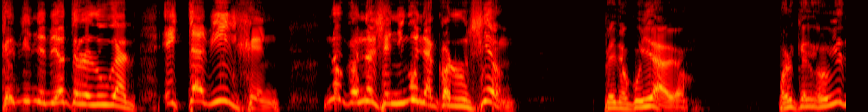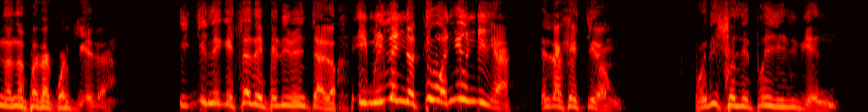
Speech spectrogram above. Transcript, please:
que viene de otro lugar, está virgen, no conoce ninguna corrupción. Pero cuidado, porque el gobierno no es para cualquiera. Y tiene que estar experimentado. Y mi ley no estuvo ni un día en la gestión. Por eso le puede ir bien.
